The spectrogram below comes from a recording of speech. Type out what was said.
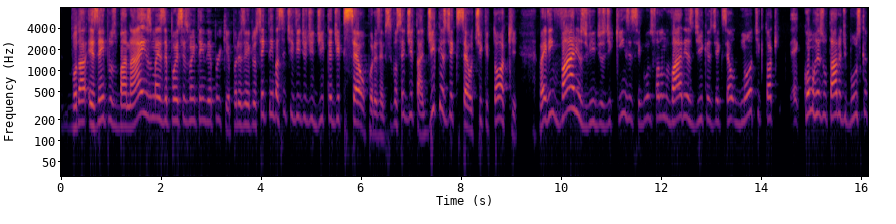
vou dar exemplos banais, mas depois vocês vão entender por quê. Por exemplo, eu sei que tem bastante vídeo de dica de Excel, por exemplo. Se você digitar dicas de Excel TikTok, vai vir vários vídeos de 15 segundos falando várias dicas de Excel no TikTok é, como resultado de busca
